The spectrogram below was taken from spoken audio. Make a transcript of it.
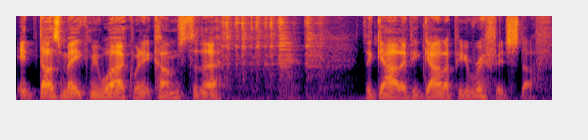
it does make me work when it comes to the the gallopy gallopy riffage stuff.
